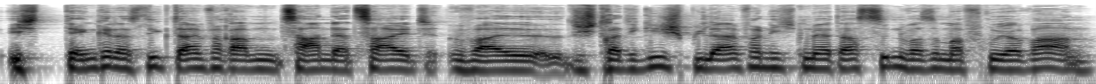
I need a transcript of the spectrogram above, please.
ich denke, das liegt einfach am Zahn der Zeit, weil Strategiespiele einfach nicht mehr das sind, was sie mal früher waren.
